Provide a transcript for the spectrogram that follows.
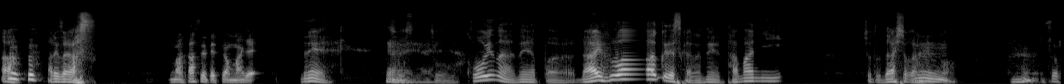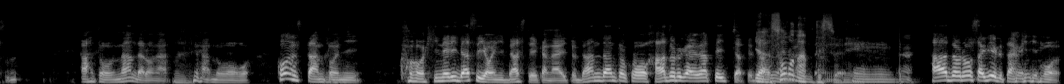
あありがとうございます。任せてちょんまげねえ。そうそうこういうのはね、やっぱライフワークですからね、たまにちょっと出しとかないと。うん そうそうあとなんだろうな、はいあのコンスタントにこうひねり出すように出していかないとだんだんとこうハードルが上がっていっちゃっていや、そうなんですよね。うんハードルを下げるためにも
